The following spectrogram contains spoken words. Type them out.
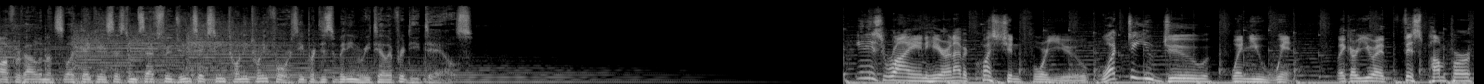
Offer valid on select AK system sets through June 16, 2024. See participating retailer for details. It is Ryan here, and I have a question for you. What do you do when you win? Like, are you a fist pumper?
